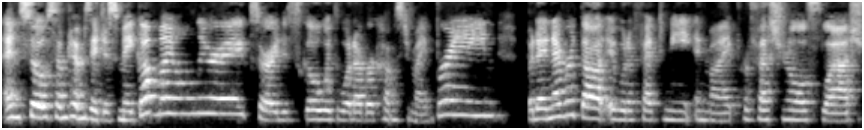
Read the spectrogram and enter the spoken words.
And so sometimes I just make up my own lyrics or I just go with whatever comes to my brain. But I never thought it would affect me in my professional slash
